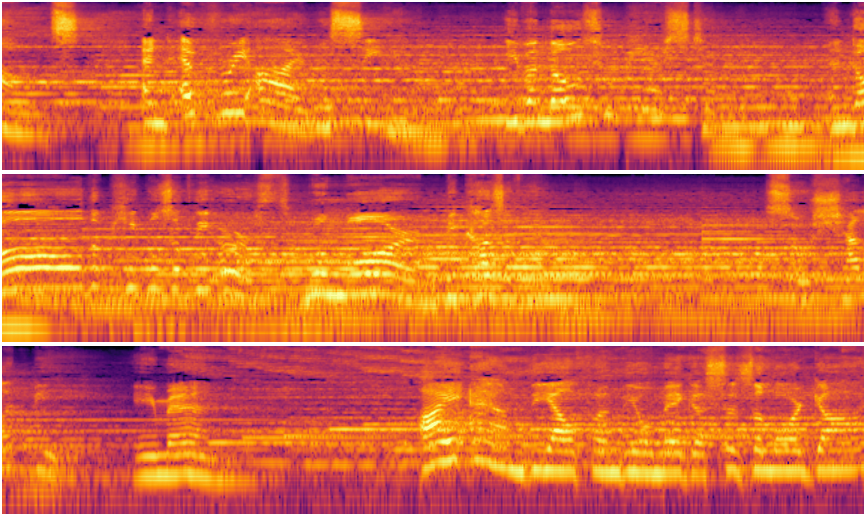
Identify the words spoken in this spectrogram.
Clouds, and every eye will see him, even those who pierced him, and all the peoples of the earth will mourn because of him. So shall it be. Amen. I am the Alpha and the Omega, says the Lord God,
